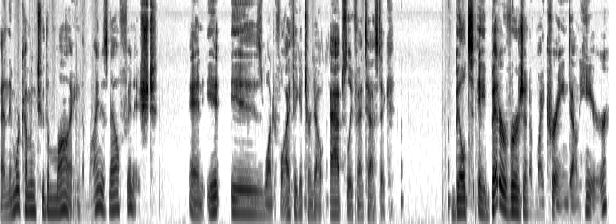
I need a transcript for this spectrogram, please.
And then we're coming to the mine. The mine is now finished and it is wonderful. I think it turned out absolutely fantastic. Built a better version of my crane down here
